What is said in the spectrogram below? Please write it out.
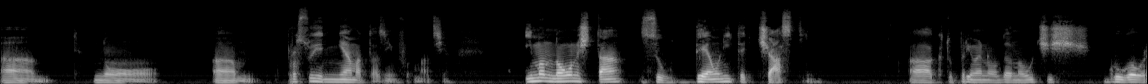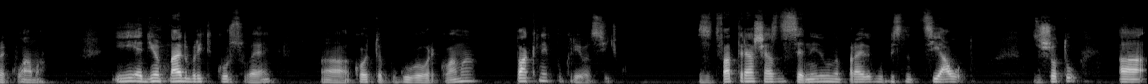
А, но а, просто я няма тази информация. Има много неща за отделните части, а, като примерно да научиш Google реклама. И един от най-добрите курсове, а, който е по Google реклама, пак не покрива всичко. Затова трябваше аз да седна и да го направя да го обясна цялото. Защото а,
